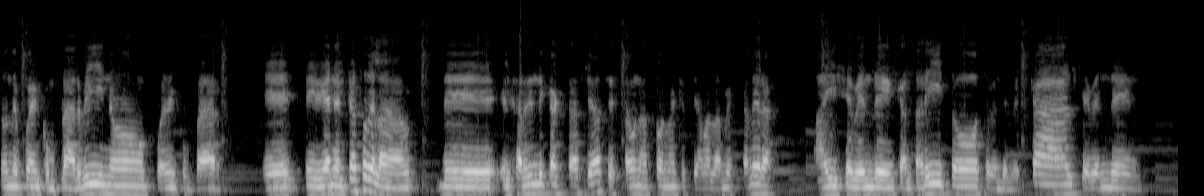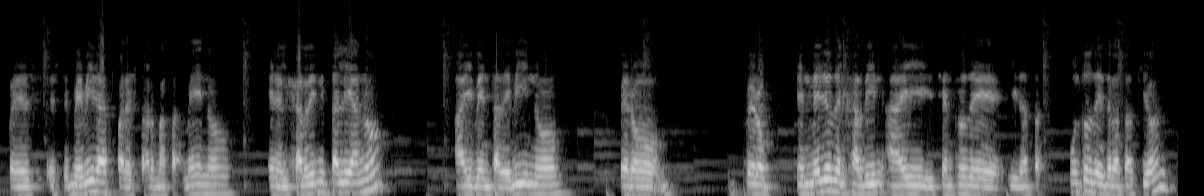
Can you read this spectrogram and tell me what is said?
donde pueden comprar vino, pueden comprar... eh, eh, en el caso del de el jardín de cactáceas está una zona que se llama la mezcalera. Ahí se venden cantaritos, se vende mezcal, se venden pues este, bebidas para estar más ameno. En el jardín italiano hay venta de vino, pero, pero en medio del jardín hay centros de puntos de hidratación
